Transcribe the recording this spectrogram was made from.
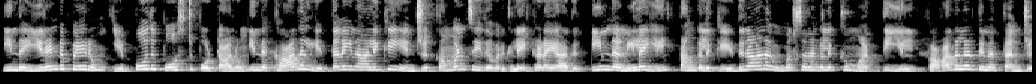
இந்த இரண்டு பேரும் எப்போது போஸ்ட் போட்டாலும் இந்த காதல் எத்தனை நாளைக்கு என்று கமெண்ட் செய்தவர்களே கிடையாது. இந்த நிலையில் தங்களுக்கு எதிரான விமர்சனங்களுக்கு மத்தியில் காதலர் தினத்தன்று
